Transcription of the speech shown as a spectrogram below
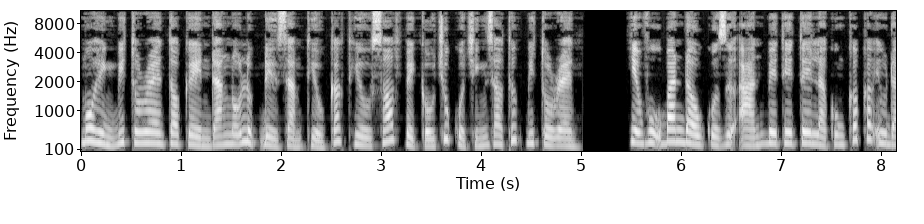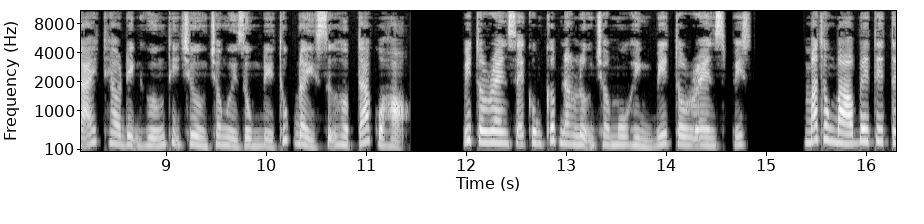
Mô hình BitTorrent token đang nỗ lực để giảm thiểu các thiếu sót về cấu trúc của chính giao thức BitTorrent. Nhiệm vụ ban đầu của dự án BTT là cung cấp các ưu đãi theo định hướng thị trường cho người dùng để thúc đẩy sự hợp tác của họ. BitTorrent sẽ cung cấp năng lượng cho mô hình BitTorrent Space. Mã thông báo BTT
